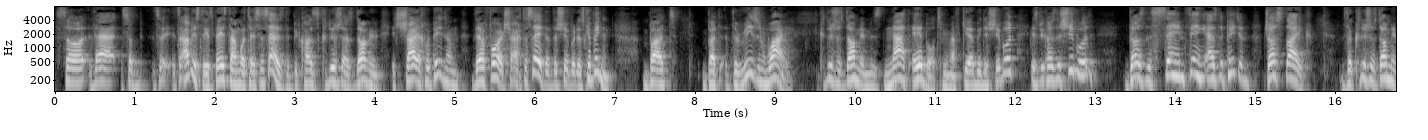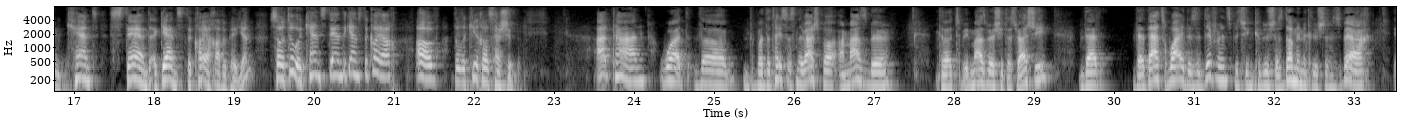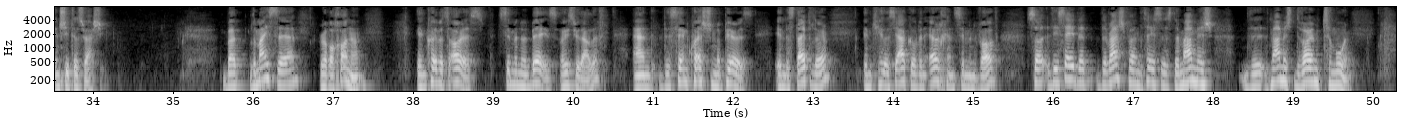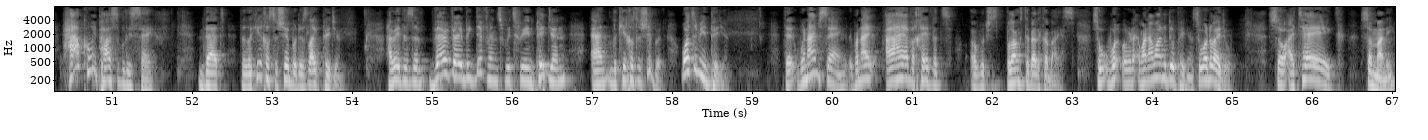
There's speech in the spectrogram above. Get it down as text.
So that so, so it's obviously it's based on what Taisa says that because kedusha is domim it's shaykh opinion, therefore it's shaykh to say that the shibud is opinion. But but the reason why kedusha domim is not able to be mafkia by the shibud is because the shibud does the same thing as the opinion, just like the kedusha domim can't stand against the koyach of opinion, so too it can't stand against the koyach of the lekichas hashibud. At Kan, what the what the Taisus and the Rashba are masber to, to be masber shitas Rashi that that that's why there's a difference between kedushas damim and kedushas mizbeach in shitas Rashi. But lemaise Rav Achana in Kovetz Aris Simon and Beis Oisud Aleph, and the same question appears in the Stipler in Kehilos Yaakov and Erchen Simon Vav. So they say that the Rashba and the Tesis the mamish the mamish dvarim tamuim. How can we possibly say that the lakichas shibud is like pidyon? I mean, there's a very, very big difference between pidyon and lakichas shibud. What does it mean pidyon? that when I'm saying when I I have a chayvetz uh, which belongs to Bedek Abayis. So when I want to do opinion, so what do I do? So I take some money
